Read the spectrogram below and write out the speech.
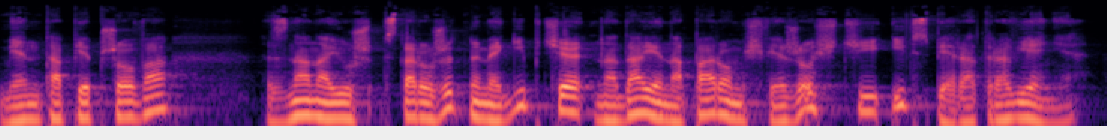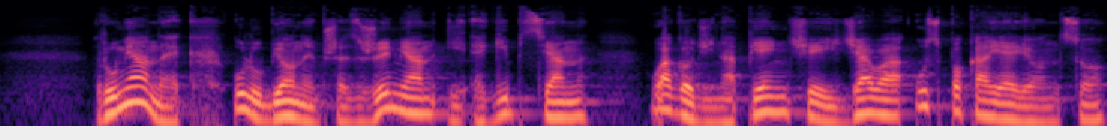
Mięta pieprzowa, znana już w starożytnym Egipcie, nadaje naparom świeżości i wspiera trawienie. Rumianek, ulubiony przez Rzymian i Egipcjan, łagodzi napięcie i działa uspokajająco,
